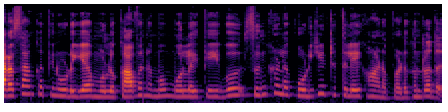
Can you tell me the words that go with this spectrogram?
அரசாங்கத்தினுடைய முழு கவனமும் முல்லைத்தீவு சிங்கள குடியேற்றத்திலே காணப்படுகின்றது.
